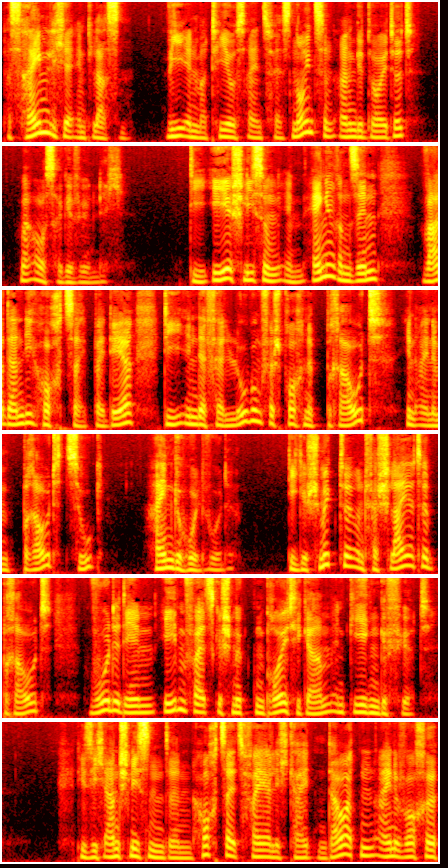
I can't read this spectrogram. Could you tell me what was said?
Das heimliche Entlassen, wie in Matthäus 1, Vers 19 angedeutet, war außergewöhnlich. Die Eheschließung im engeren Sinn war dann die Hochzeit, bei der die in der Verlobung versprochene Braut in einem Brautzug heimgeholt wurde. Die geschmückte und verschleierte Braut wurde dem ebenfalls geschmückten Bräutigam entgegengeführt. Die sich anschließenden Hochzeitsfeierlichkeiten dauerten eine Woche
